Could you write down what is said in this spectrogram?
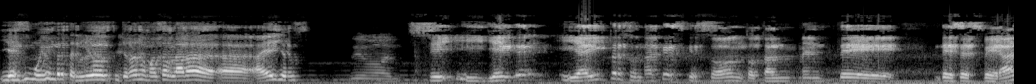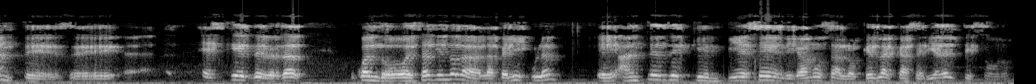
y, es muy entretenido escuchar nomás hablar a, a ellos. Sí, y llegue, y hay personajes que son totalmente desesperantes. Eh, es que de verdad, cuando estás viendo la, película, eh, antes de que empiece, digamos, a lo que es la cacería del tesoro,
